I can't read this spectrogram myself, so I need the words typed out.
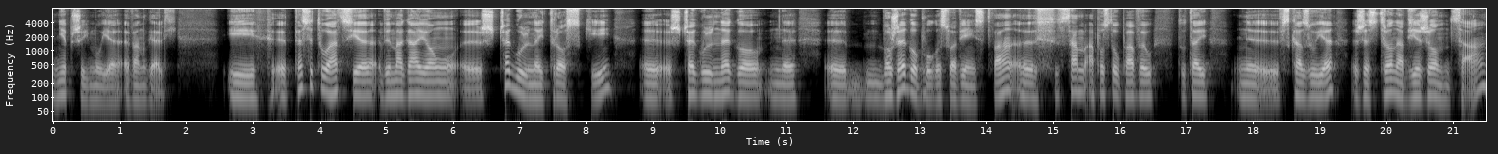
nie przyjmuje Ewangelii. I te sytuacje wymagają szczególnej troski, szczególnego Y, Bożego błogosławieństwa. Y, sam apostoł Paweł tutaj y, wskazuje, że strona wierząca,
